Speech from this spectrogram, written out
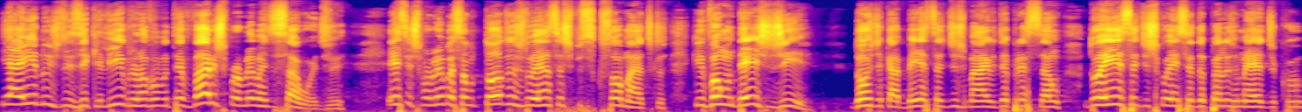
E aí, nos desequilíbrios, nós vamos ter vários problemas de saúde. Esses problemas são todas doenças psicossomáticas, que vão desde dor de cabeça, desmaio, depressão, doença desconhecida pelos médicos,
